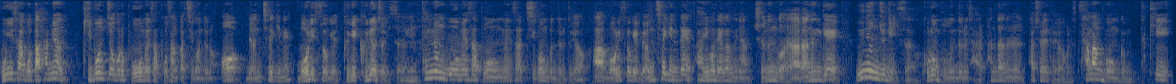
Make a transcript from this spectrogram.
고의사고다 하면 기본적으로 보험회사 보상과 직원들은 어 면책이네? 머릿속에 그게 그려져 있어요. 음. 생명보험회사 보험회사 직원분들도요 아 머릿속에 면책인데 아 이거 내가 그냥 주는 거야 라는 게 은연중에 있어요. 그런 부분들을 잘 판단을 하셔야 돼요. 그래서 사망보험금 특히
